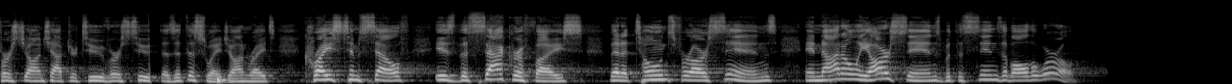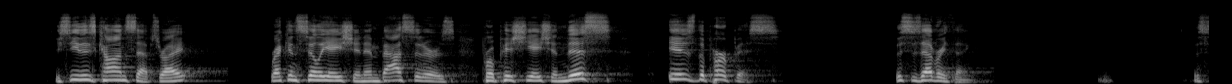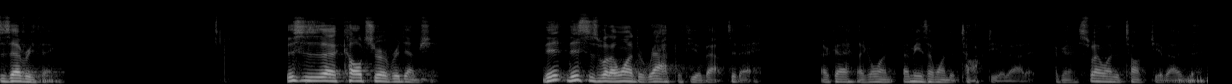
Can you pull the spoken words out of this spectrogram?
1 John chapter 2 verse 2 does it this way. John writes, "Christ himself is the sacrifice that atones for our sins, and not only our sins, but the sins of all the world." You see these concepts, right? Reconciliation, ambassadors, propitiation. This is the purpose. This is everything. This is everything. This is a culture of redemption. This is what I wanted to rap with you about today. Okay? Like I want that means I wanted to talk to you about it. Okay? That's what I wanted to talk to you about today.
